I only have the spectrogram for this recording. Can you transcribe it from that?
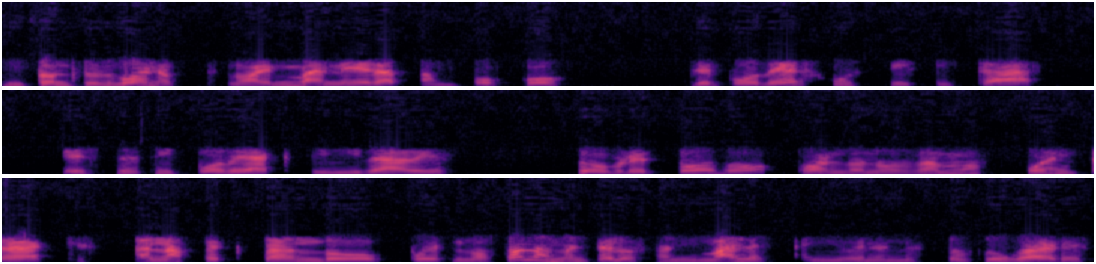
Entonces, bueno, pues no hay manera tampoco de poder justificar este tipo de actividades, sobre todo cuando nos damos cuenta que están afectando, pues no solamente a los animales que viven en estos lugares,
